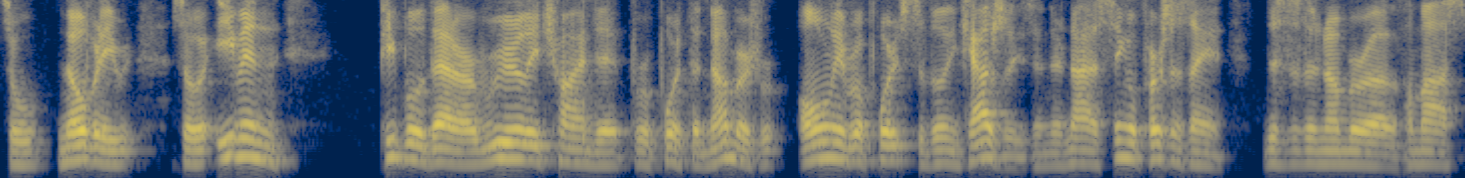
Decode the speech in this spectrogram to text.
So nobody, so even people that are really trying to report the numbers only report civilian casualties, and there's not a single person saying this is the number of Hamas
